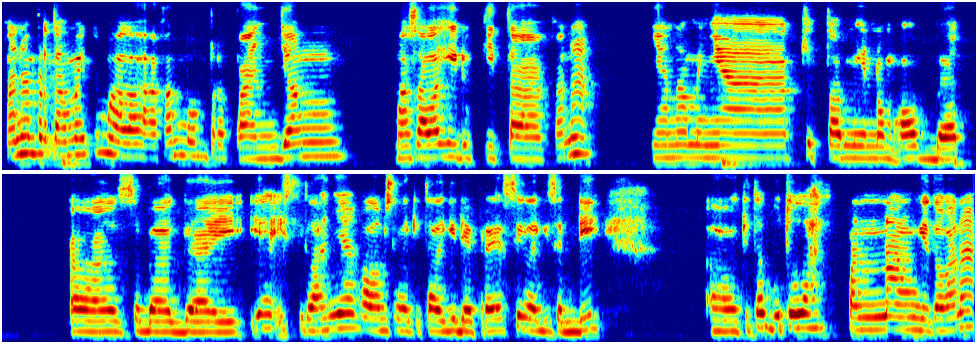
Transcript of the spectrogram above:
Karena pertama itu malah akan memperpanjang masalah hidup kita. Karena yang namanya kita minum obat eh, sebagai ya istilahnya kalau misalnya kita lagi depresi lagi sedih eh, kita butuhlah penang gitu. Karena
